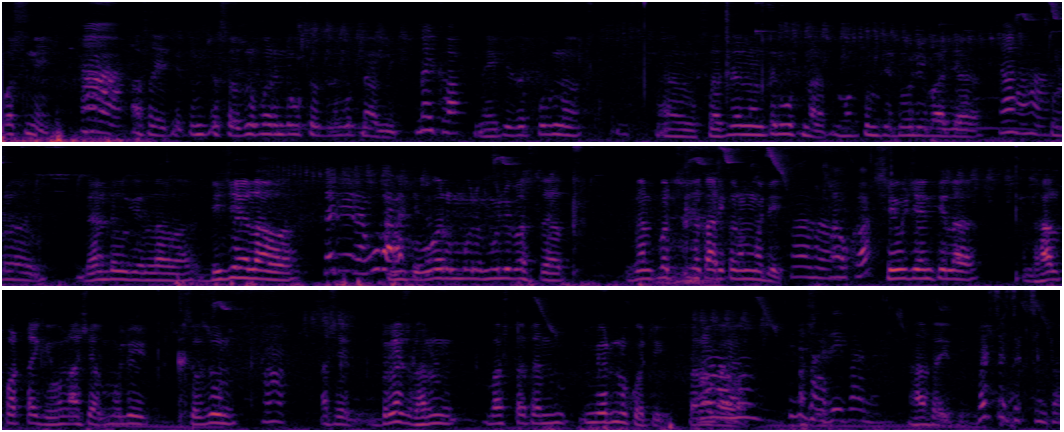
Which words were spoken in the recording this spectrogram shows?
बसणे. हा. असं येते तुमच्या सजूपर्यंत उठत उठणार नाही. नाही का? नाही तिथं पूर्ण अं, सजल्यानंतर उठणार. मग तुमचे डोली बाजा हा हा पुढं बँड वगैरे लावा डीजे लावा. तरी मग वर मुली मुली बसतात. गणपतीच्या कार्यक्रमामध्ये. हो का शिवजयंतीला घालपट्टा घेऊन अशा मुली सजून हा. असे ड्रेस घालून बसतात आणि मिरवणूक होती. आहे. बसायचं का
